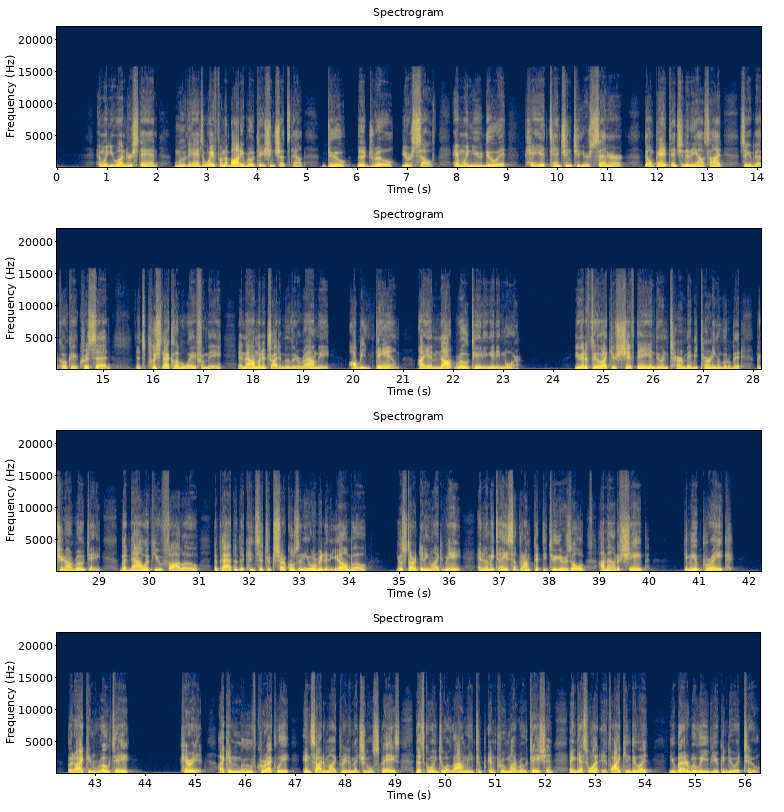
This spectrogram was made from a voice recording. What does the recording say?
And when you understand, move the hands away from the body, rotation shuts down. Do the drill yourself. And when you do it, pay attention to your center. Don't pay attention to the outside. So you'll be like, okay, Chris said, let's push that club away from me. And now I'm going to try to move it around me. I'll be damned I am not rotating anymore. You're going to feel like you're shifting and doing turn, maybe turning a little bit, but you're not rotating. But now, if you follow the path of the concentric circles in the orbit of the elbow, you'll start getting like me. And let me tell you something I'm 52 years old. I'm out of shape. Give me a break. But I can rotate, period. I can move correctly inside of my three dimensional space that's going to allow me to improve my rotation. And guess what? If I can do it, you better believe you can do it too.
